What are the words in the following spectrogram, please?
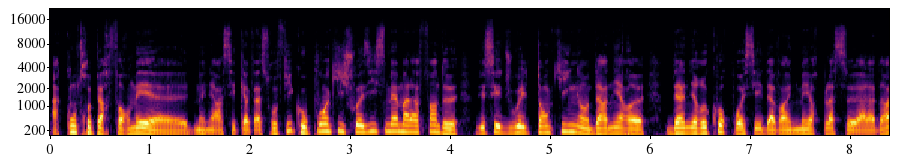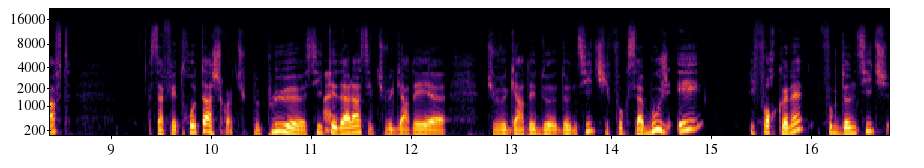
a contre-performé de manière assez catastrophique, au point qu'ils choisissent même à la fin d'essayer de, jouer le tanking en dernière, dernier recours pour essayer d'avoir une meilleure place à la draft ça fait trop tâche quoi. Tu peux plus euh, si tu es Dallas et que tu veux garder euh, tu veux garder Doncic, il faut que ça bouge et il faut reconnaître, il faut que Doncic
